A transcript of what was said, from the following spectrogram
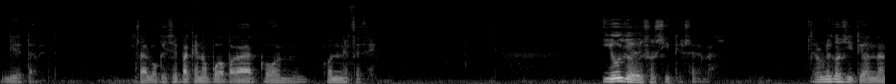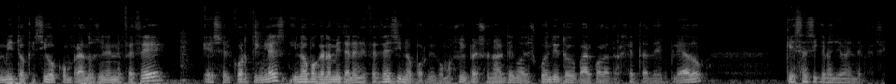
directamente. Salvo que sepa que no puedo pagar con, con NFC. Y huyo de esos sitios, además. El único sitio donde admito que sigo comprando sin NFC es el corte inglés. Y no porque no admitan NFC, sino porque como soy personal tengo descuento y tengo que pagar con la tarjeta de empleado que esa sí que no lleva NFC.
